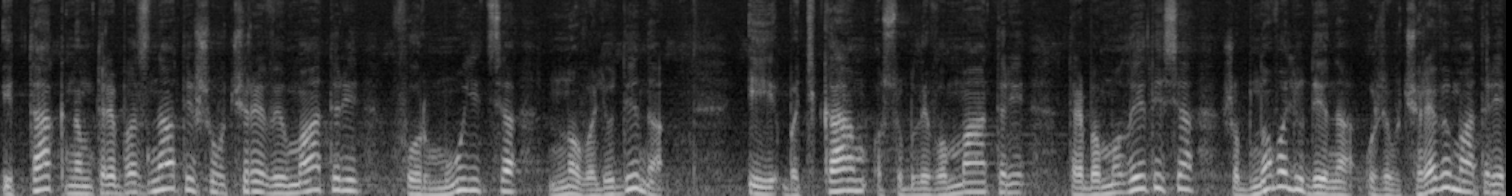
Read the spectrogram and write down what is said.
І так нам треба знати, що в чреві матері формується нова людина. І батькам, особливо матері, треба молитися, щоб нова людина уже в чреві матері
